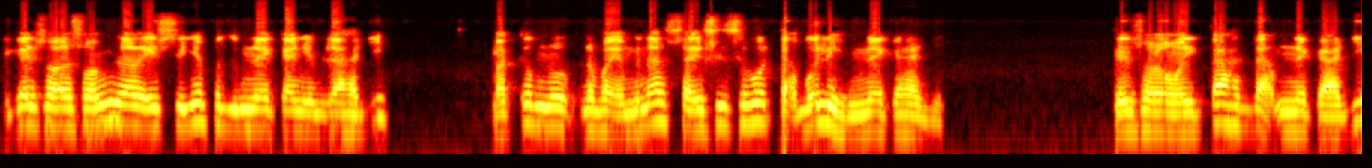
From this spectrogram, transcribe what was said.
Jika seorang suami melarang isterinya pergi menaikkan ibadah haji, maka menurut pendapat yang benar, saya isteri tersebut tak boleh menaikkan haji. Jika seorang wanita hendak menaikkan haji,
